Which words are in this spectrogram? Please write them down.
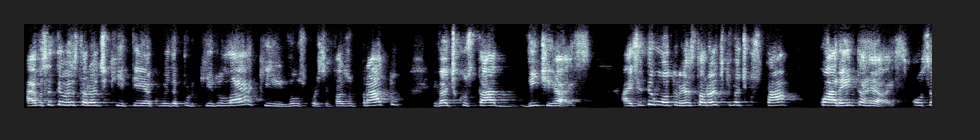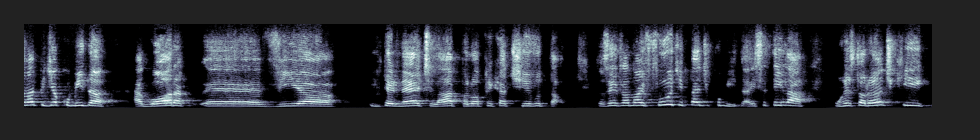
Aí você tem um restaurante que tem a comida por quilo lá, que vamos supor, você faz o prato e vai te custar 20 reais. Aí você tem um outro restaurante que vai te custar 40 reais. Ou você vai pedir a comida agora é, via internet lá, pelo aplicativo tal. Então, você entra no iFood e pede comida. Aí você tem lá um restaurante que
